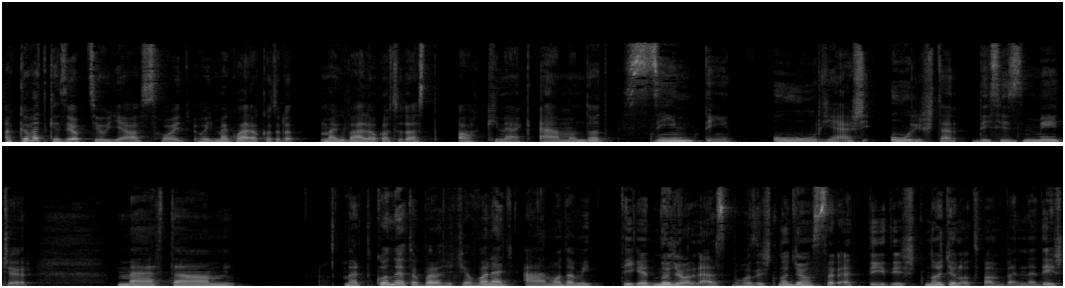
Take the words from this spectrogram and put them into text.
a következő opció ugye az, hogy, hogy megválogatod, megválogatod azt, akinek elmondod, szintén óriási, úristen, this is major, mert um, mert gondoljatok bele, hogyha van egy álmod, amit téged nagyon leszbe hoz, és nagyon szerettéd, és nagyon ott van benned, és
